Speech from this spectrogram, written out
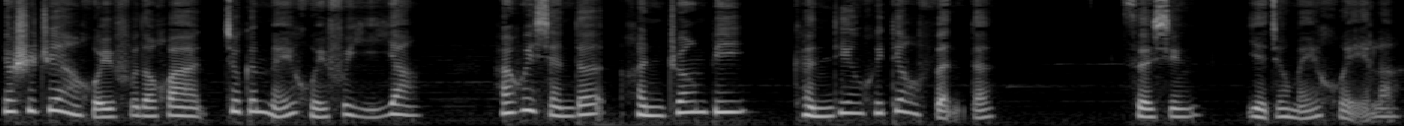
要是这样回复的话，就跟没回复一样，还会显得很装逼，肯定会掉粉的，索性也就没回了。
